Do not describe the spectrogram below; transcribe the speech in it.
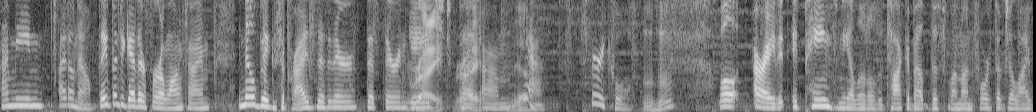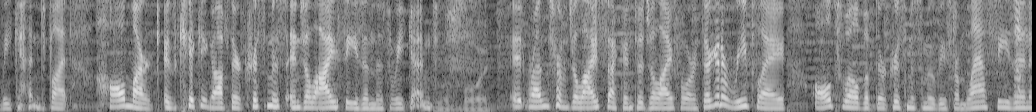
I mean, I don't know. They've been together for a long time. No big surprise that they're that they're engaged. but right. um, Yeah. yeah, it's very cool. Well, all right, it, it pains me a little to talk about this one on 4th of July weekend, but Hallmark is kicking off their Christmas in July season this weekend. Oh boy. It runs from July 2nd to July 4th. They're going to replay all 12 of their Christmas movies from last season.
